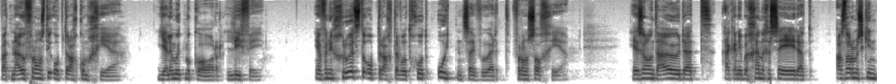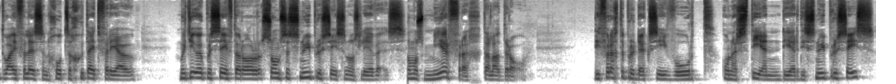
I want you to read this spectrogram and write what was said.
wat nou vir ons die opdrag kom gee. Julle moet mekaar lief hê. Een van die grootste opdragte wat God ooit in sy woord vir ons sal gee. Jy sal onthou dat ek aan die begin gesê het dat as daar miskien twyfel is in God se goedheid vir jou, moet jy ook besef dat daar soms 'n snoeiproses in ons lewe is om ons meer vrug te laat dra. Die vrugteproduksie word ondersteun deur die snoeiproses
